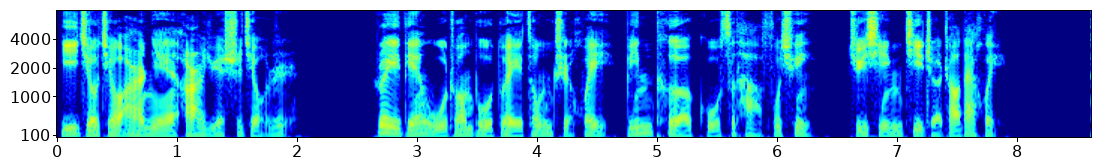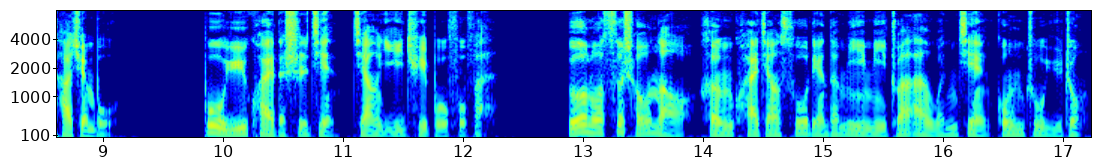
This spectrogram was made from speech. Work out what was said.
一九九二年二月十九日，瑞典武装部队总指挥宾特·古斯塔夫逊举行记者招待会，他宣布。不愉快的事件将一去不复返。俄罗斯首脑很快将苏联的秘密专案文件公诸于众。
